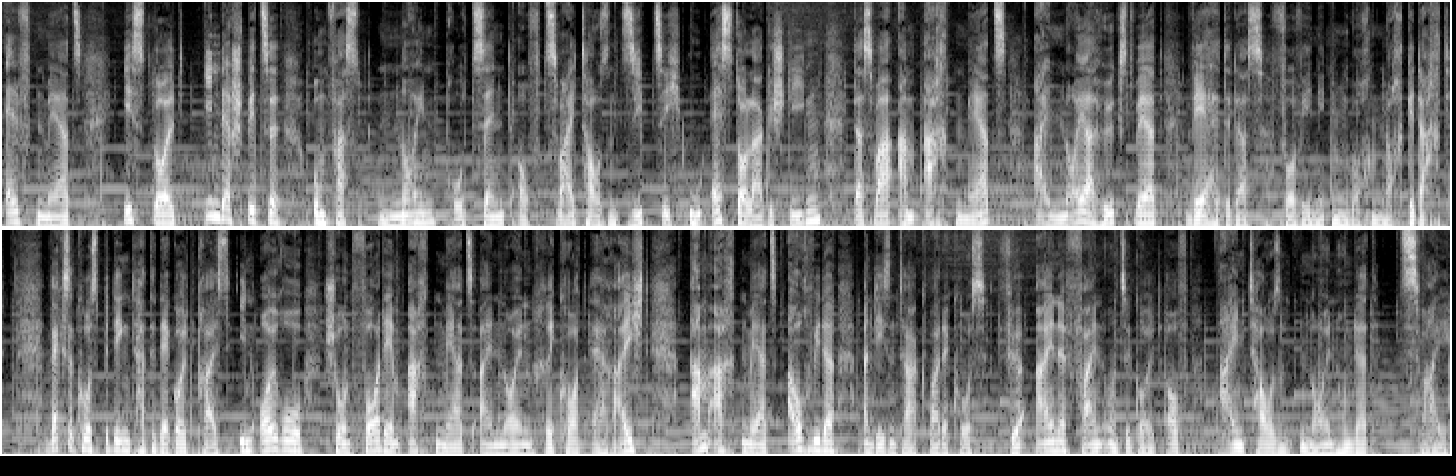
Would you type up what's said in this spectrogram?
11. März, ist Gold in der Spitze um fast 9% auf 2070 US-Dollar gestiegen. Das war am 8. März ein neuer Höchstwert. Wer hätte das vor wenigen Wochen noch gedacht? Wechselkursbedingt hatte der Goldpreis in Euro schon vor dem 8. März einen neuen Rekord erreicht. Am 8. März auch wieder an diesem Tag war der Kurs für eine Feinunze Gold auf 1902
